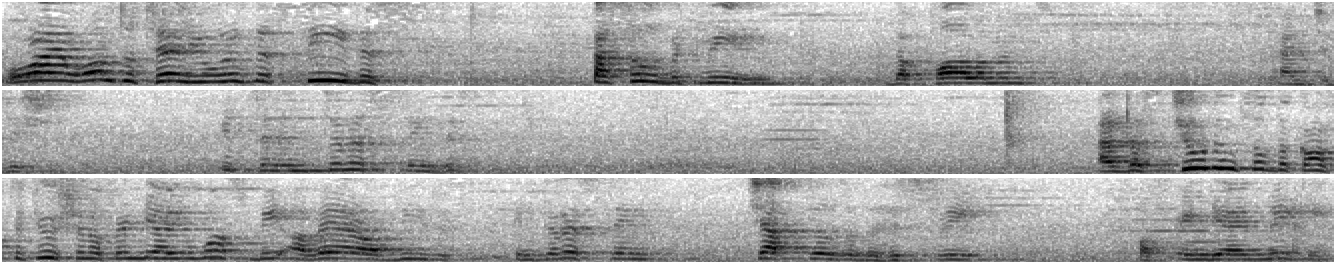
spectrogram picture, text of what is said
What I want to tell you is to see this tussle between the parliament and judiciary. It's an interesting history. As the students of the Constitution of India, you must be aware of these interesting chapters of the history of India in making.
